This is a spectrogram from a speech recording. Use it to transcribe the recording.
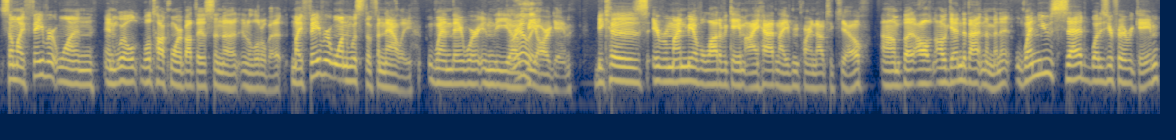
So my favorite one, and we'll we'll talk more about this in a in a little bit. My favorite one was the finale when they were in the uh, Really? VR game because it reminded me of a lot of a game I had, and I even pointed out to Kyo. Um, but I'll I'll get into that in a minute. When you said what is your favorite game,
